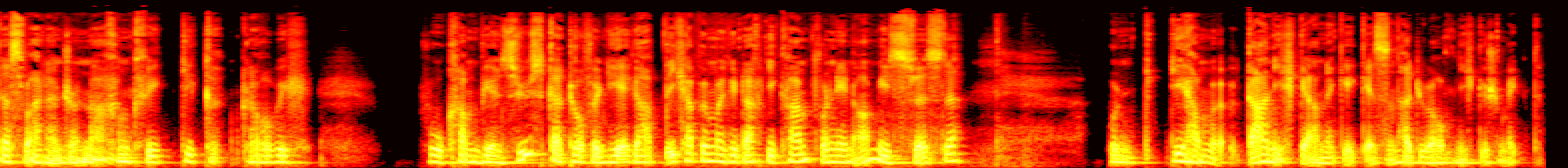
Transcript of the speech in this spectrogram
das war dann schon nach dem Krieg, die, glaube ich, wo kamen wir Süßkartoffeln her gehabt? Ich habe immer gedacht, die kamen von den Amis, weißt du? Und die haben wir gar nicht gerne gegessen, hat überhaupt nicht geschmeckt.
